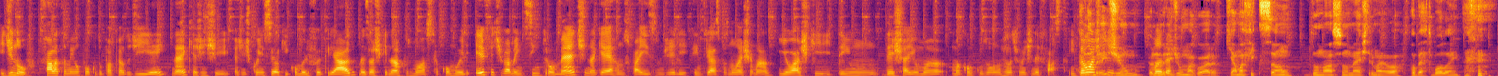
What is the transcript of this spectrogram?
E de novo, fala também um pouco do papel do DEA, né, que a gente a gente conheceu aqui como ele foi criado, mas acho que Narcos mostra como ele efetivamente se intromete na guerra nos países onde ele, entre aspas, não é chamado. E eu acho que tem um. deixa aí uma, uma conclusão relativamente nefasta. Então eu acho lembrei que. de uma, eu Manda. lembrei de uma agora, que é uma ficção do nosso mestre maior, Roberto Bolanho.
